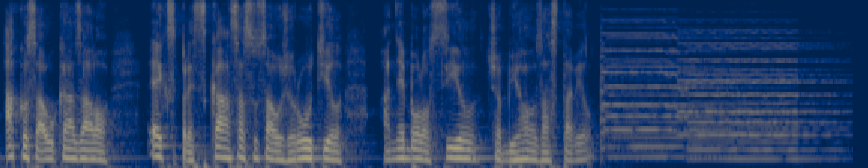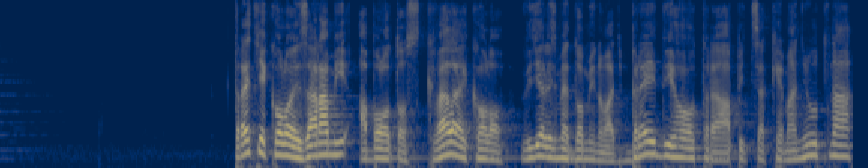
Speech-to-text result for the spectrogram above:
ako sa ukázalo, Express Kansasu sa už rútil a nebolo síl, čo by ho zastavil. Tretie kolo je za nami a bolo to skvelé kolo. Videli sme dominovať Bradyho, trápiť sa Kema Newtona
